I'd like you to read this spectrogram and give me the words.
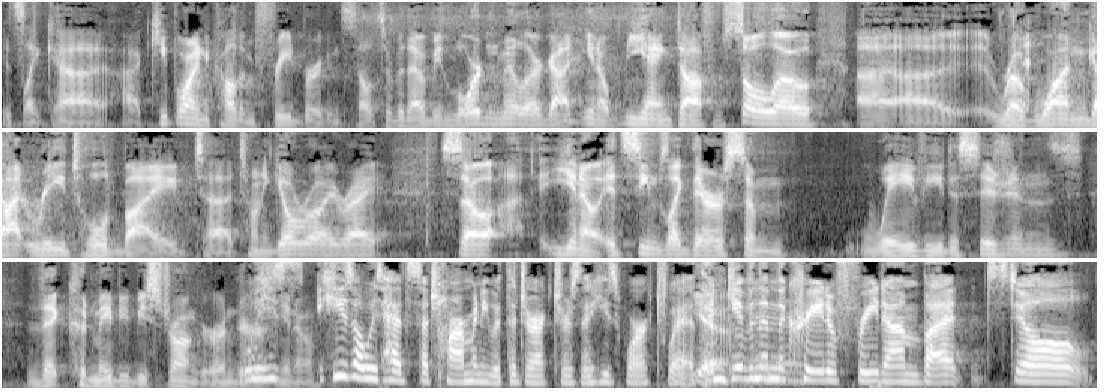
It's like uh, I keep wanting to call them Friedberg and Seltzer, but that would be Lord and Miller got you know yanked off of Solo. Uh, uh, Rogue One got retooled by uh, Tony Gilroy, right? So uh, you know, it seems like there are some wavy decisions that could maybe be stronger under Well, he's, you know. he's always had such harmony with the directors that he's worked with Yeah. and given them the creative freedom, but still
